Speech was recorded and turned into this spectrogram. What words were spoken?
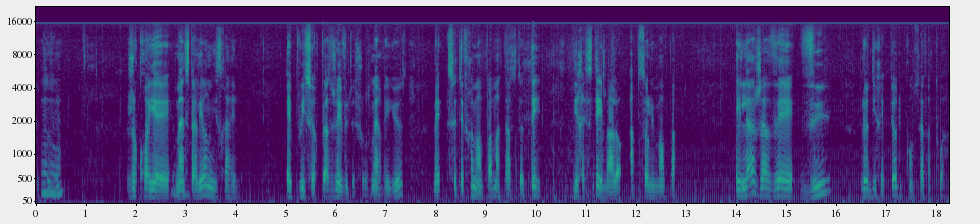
tu te mm -hmm. souviens? Je croyais m'installer en Israël. Et puis, sur place, j'ai vu des choses merveilleuses. Mais c'était vraiment pas ma tasse de thé d'y rester. Mais alors, absolument pas. Et là, j'avais vu le directeur du conservatoire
